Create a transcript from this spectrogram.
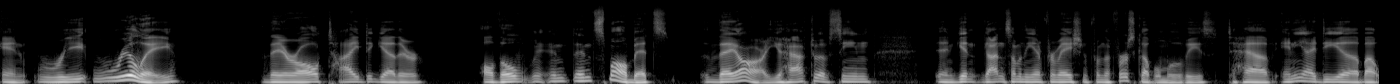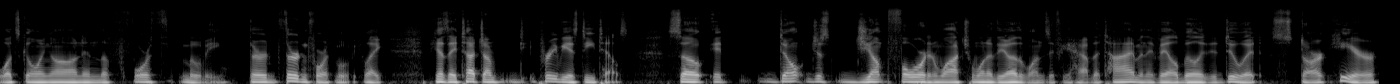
And re- really, they are all tied together, although in, in small bits, they are. You have to have seen and get, gotten some of the information from the first couple movies to have any idea about what's going on in the fourth movie, third, third and fourth movie, like because they touch on d- previous details. So it don't just jump forward and watch one of the other ones if you have the time and the availability to do it. Start here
